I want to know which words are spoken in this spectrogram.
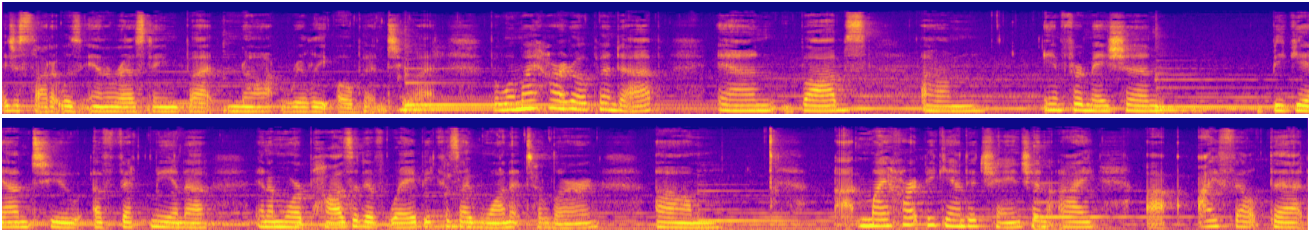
I just thought it was interesting, but not really open to it. But when my heart opened up and Bob's um, information began to affect me in a in a more positive way because I wanted to learn. Um, my heart began to change, and I uh, I felt that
